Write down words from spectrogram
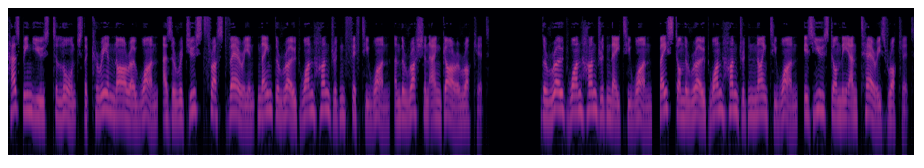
has been used to launch the Korean Naro-1 as a reduced-thrust variant named the Rode 151 and the Russian Angara rocket. The Road 181, based on the Road 191, is used on the Antares rocket.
